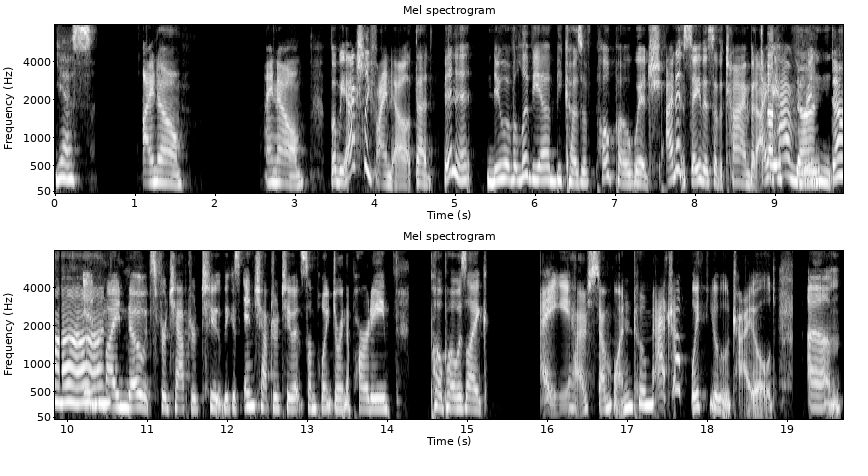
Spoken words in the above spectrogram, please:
Yes, I know. I know. But we actually find out that Bennett knew of Olivia because of Popo, which I didn't say this at the time, but I have Dun, written dun. in my notes for chapter two because in chapter two, at some point during the party, Popo was like, I have someone to match up with you, child. Um,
